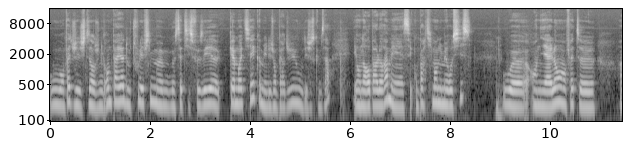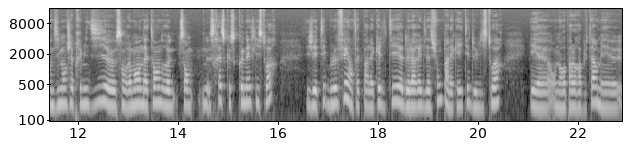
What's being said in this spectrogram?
où en fait j'étais dans une grande période où tous les films me, satisfaisaient qu'à moitié comme Illusion perdue ou des choses comme ça. Et on en reparlera mais c'est compartiment numéro 6 où en y allant en fait un dimanche après-midi sans vraiment en attendre sans ne serait-ce que se connaître l'histoire j'ai été bluffée en fait par la qualité de la réalisation, par la qualité de l'histoire. Et euh, on en reparlera plus tard, mais euh,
